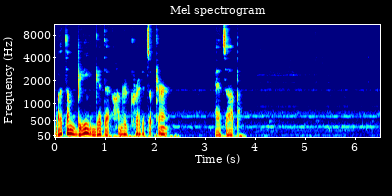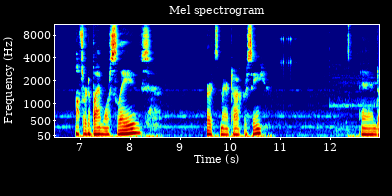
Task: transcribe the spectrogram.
let them be and get that 100 credits a turn. Heads up. Offer to buy more slaves. Hurts meritocracy. And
